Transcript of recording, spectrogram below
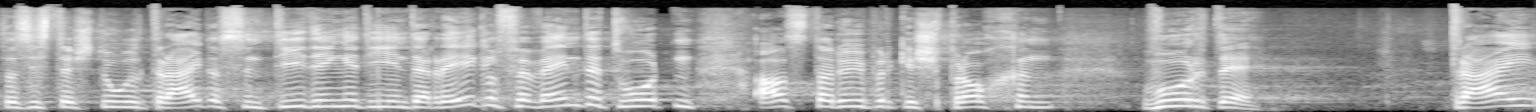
das ist der Stuhl 3. Das sind die Dinge, die in der Regel verwendet wurden, als darüber gesprochen wurde. Drei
